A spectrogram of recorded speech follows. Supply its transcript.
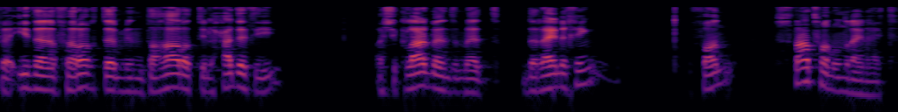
فإذا فرغت من طهارة الحدث als je klaar bent met de reiniging van staat van onreinheid.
